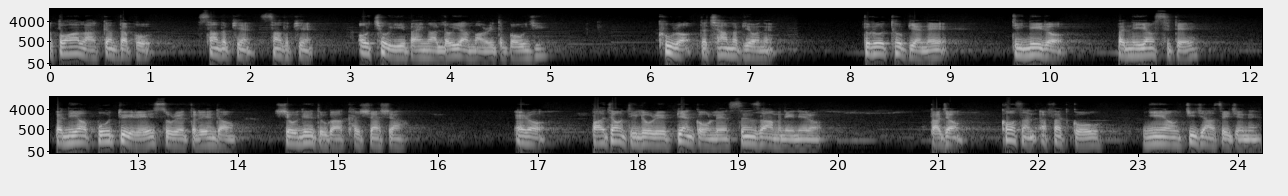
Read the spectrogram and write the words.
အသွာလာကန့်သက်ဖို့စသဖြင့်စသဖြင့်အုတ်ချုပ်ရေးပိုင်းကလောက်ရမှာတွေတပုံကြီးခုတော့တခြားမပြောနဲ့သူတို့ထုတ်ပြန်တဲ့ဒီနေ့တော့ဘယ်နှယောက်စစ်တယ်ဘယ်နှယောက်ပိုးတွေ့တယ်ဆိုတဲ့သတင်းတောင်ယုံတဲ့သူကခက်ရှားရှားအဲ့တော့ဘာကြောင့်ဒီလိုတွေပြန့်ကုန်လဲစဉ်းစားမနေနဲ့တော့ဒါကြောင့် cause and effect ကိုမြင်အောင်ကြည့်ကြစေခြင်းနဲ့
